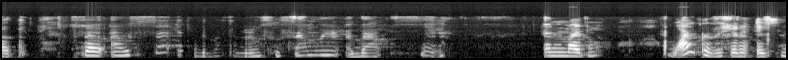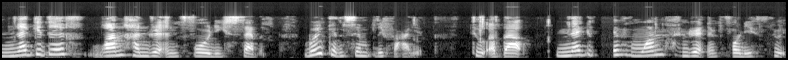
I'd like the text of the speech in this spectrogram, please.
Okay, so I'll set the bottom row to somewhere about and my y position is negative 147. We can simplify it to about negative 143.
